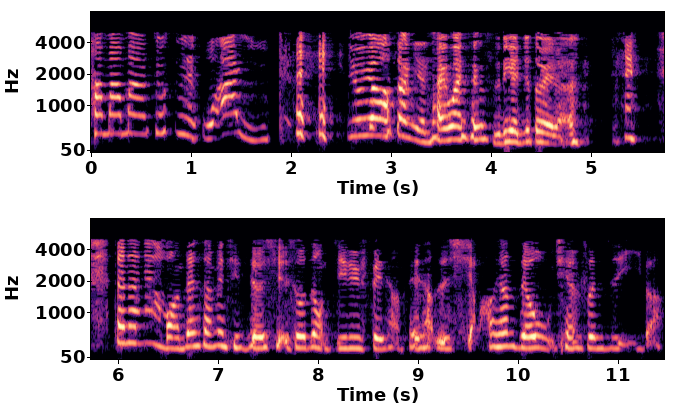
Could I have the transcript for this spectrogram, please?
他妈妈就是我阿姨，对，又要上演台湾生死恋就对了。但他那个网站上面其实有写说，这种几率非常非常的小，好像只有五千分之一吧。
